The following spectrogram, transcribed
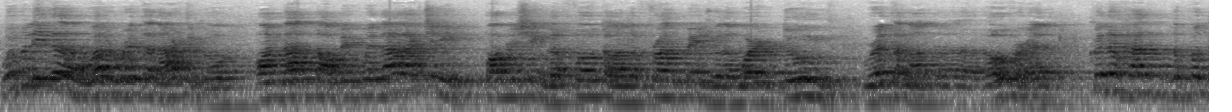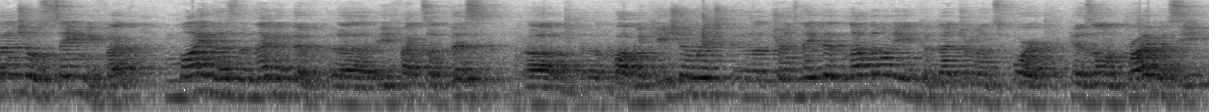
We believe that a well-written article on that topic without actually publishing the photo on the front page with the word doomed written on, uh, over it could have had the potential same effect minus the negative uh, effects of this uh, publication which uh, translated not only into detriments for his own privacy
